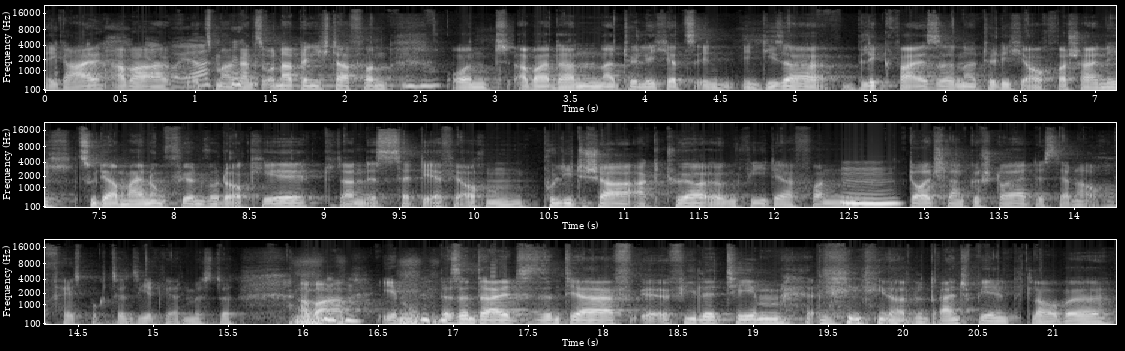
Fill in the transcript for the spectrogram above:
Egal, egal aber, aber ja. jetzt mal ganz unabhängig davon. Mhm. Und aber dann natürlich jetzt in, in dieser Blickweise natürlich auch wahrscheinlich zu der Meinung führen würde, okay, dann ist ZDF ja auch ein politischer Akteur irgendwie, der von mhm. Deutschland gesteuert ist, der dann auch auf Facebook zensiert werden müsste. Aber eben, das sind halt, sind ja viele Themen, die dort mit reinspielen. Ich glaube,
